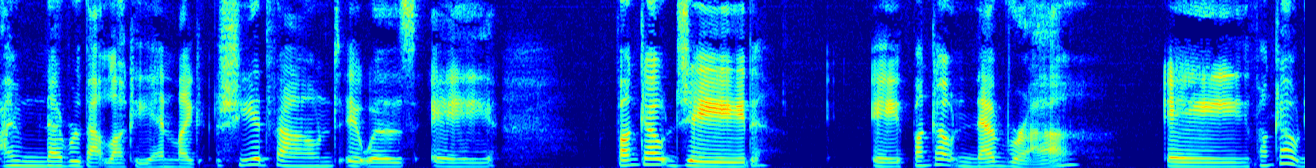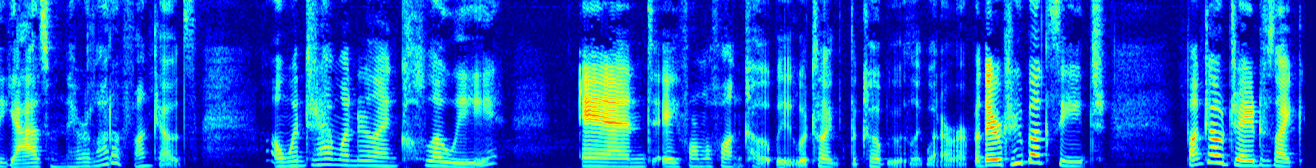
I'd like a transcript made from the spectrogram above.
I'm never that lucky. And like, she had found it was a Funk Out Jade, a Funk Out Nevra, a Funk Out Yasmin. There were a lot of Funk Outs. A Wintertime Wonderland Chloe, and a Formal Funk Koby, which like the Koby was like whatever. But they were two bucks each. Funk Out Jade was like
